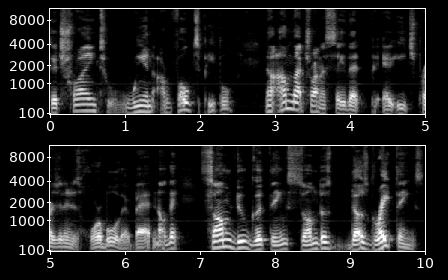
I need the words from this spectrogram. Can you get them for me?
They're trying to win our votes, people. Now, I'm not trying to say that eh, each president is horrible or they're bad. No, they some do good things, some does does great things.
